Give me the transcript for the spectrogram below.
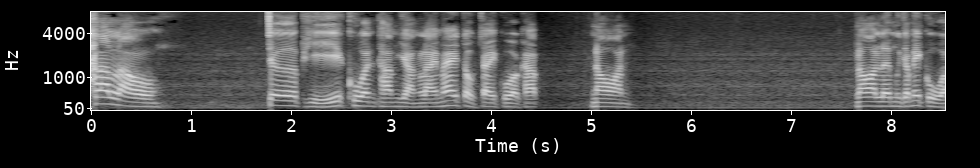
ถ้าเราเจอผีควรทำอย่างไรไม่ให้ตกใจกลัวครับ นอน นอนเลยมึงจะไม่กลัว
